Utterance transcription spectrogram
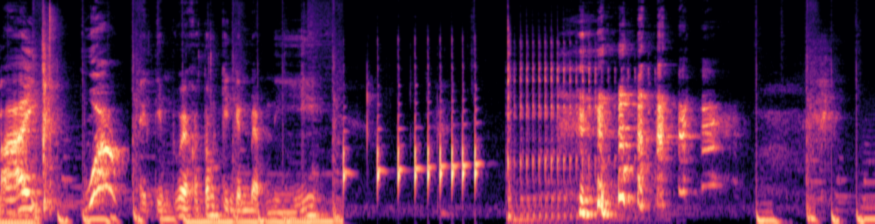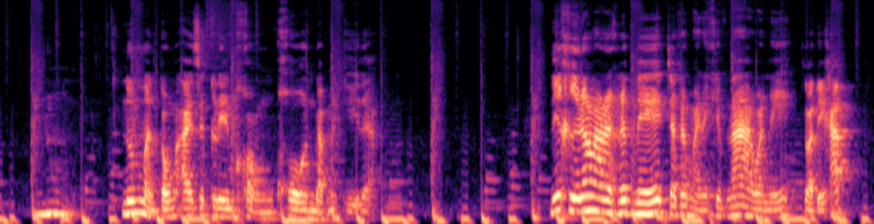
ไปว้าวไอติมถ้วยเขาต้องกินกันแบบนี้ นุ่มนุ่มเหมือนตรงไอศกรีมของโคนแบบเมื่อกี้เลยนี่คือเรื่องราวในคลิปนี้เจอกันใหม่ในคลิปหน้าวันนี้ สวัสดีครับ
